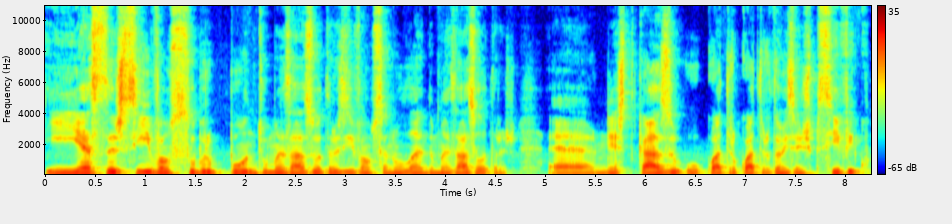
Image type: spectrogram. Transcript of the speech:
e essas sim vão se sobrepondo umas às outras e vão se anulando umas às outras. Uh, neste caso, o 4-4-2 em específico,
